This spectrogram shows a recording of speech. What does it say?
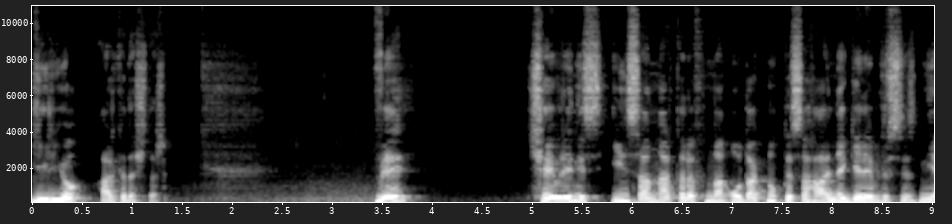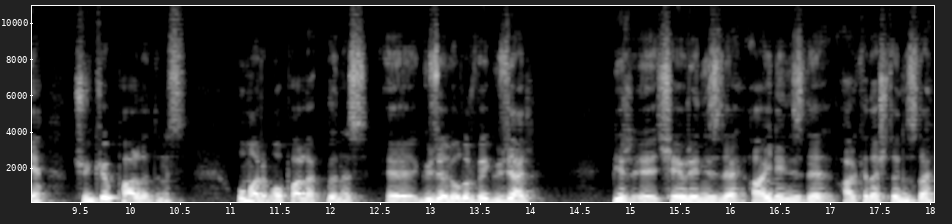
geliyor arkadaşlar. Ve çevreniz insanlar tarafından odak noktası haline gelebilirsiniz. Niye? Çünkü parladınız. Umarım o parlaklığınız e, güzel olur ve güzel bir e, çevrenizle, ailenizle, arkadaşlarınızla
